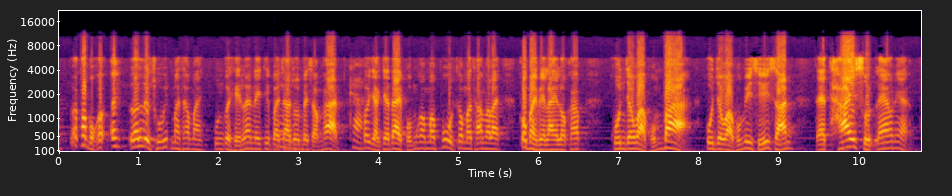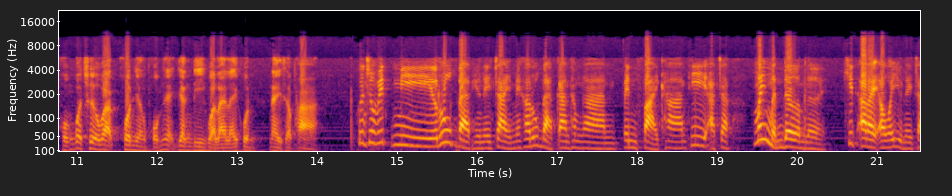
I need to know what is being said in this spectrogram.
ำแล้วเขาบอกว่าเอ้ยแล้วเลือกชูวิทย์มาทำไม คุณก็เห็นแล้วในที่ประชาชนอืมไปสัมภาษณ์ค่ะ เขาอยากจะได้ผมเขามาพูดเขามาทำอะไร ก็ไม่เป็นไรหรอกครับ คุณจะว่าผมบ้า คุณจะว่าผมมีสีสัน แต่ท้ายสุดแล้วเนี่ย ผมก็เชื่อว่าคนอย่างผมเนี่ยยังดีกว่าหลาย ๆ คนในสภา คุณชูวิทย์มีรูปแบบอยู่ในใจไหมคะรูปแบบการทำงานเป็นฝ่ายค้านที่อาจจะไม่เหมือนเดิมเลย คิดอะไรเอาไว้อยู่ในใจ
